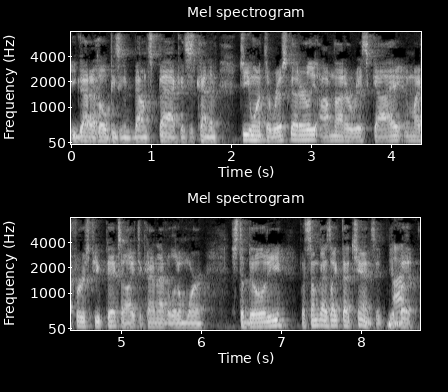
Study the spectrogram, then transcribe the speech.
You got to hope he's going to bounce back. It's just kind of, do you want to risk that early? I'm not a risk guy. In my first few picks, I like to kind of have a little more stability. But some guys like that chance. It, I, but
